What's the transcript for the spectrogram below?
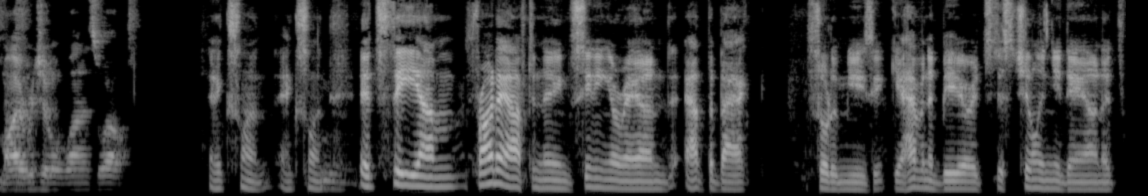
my original one as well. Excellent, excellent. It's the um, Friday afternoon sitting around out the back sort of music. You're having a beer. It's just chilling you down. It's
